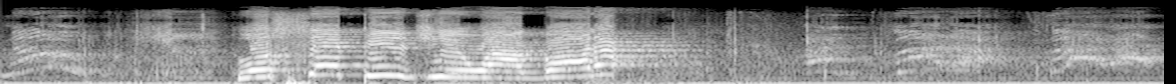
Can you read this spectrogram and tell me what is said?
Não! Você pediu agora. Para! Para!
